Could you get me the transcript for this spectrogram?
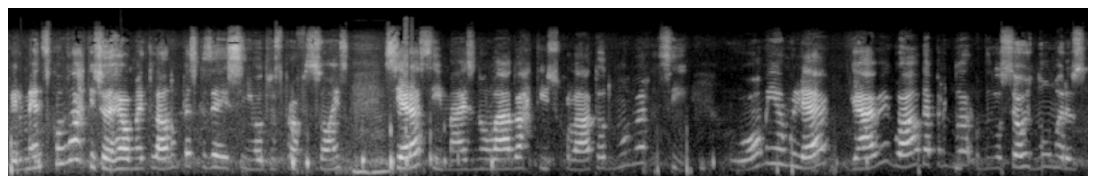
Pelo menos com os artistas. Eu realmente lá não pesquisei isso em outras profissões, uhum. se era assim, mas no lado artístico lá todo mundo era assim o homem e a mulher ganham igual, dependendo dos seus números,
